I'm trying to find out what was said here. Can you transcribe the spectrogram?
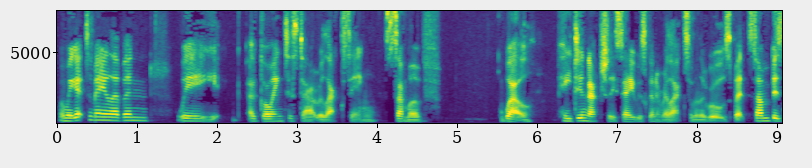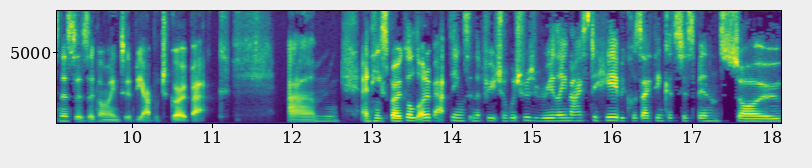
when we get to May 11, we are going to start relaxing some of, well, he didn't actually say he was going to relax some of the rules, but some businesses are going to be able to go back. Um, and he spoke a lot about things in the future, which was really nice to hear because I think it's just been so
